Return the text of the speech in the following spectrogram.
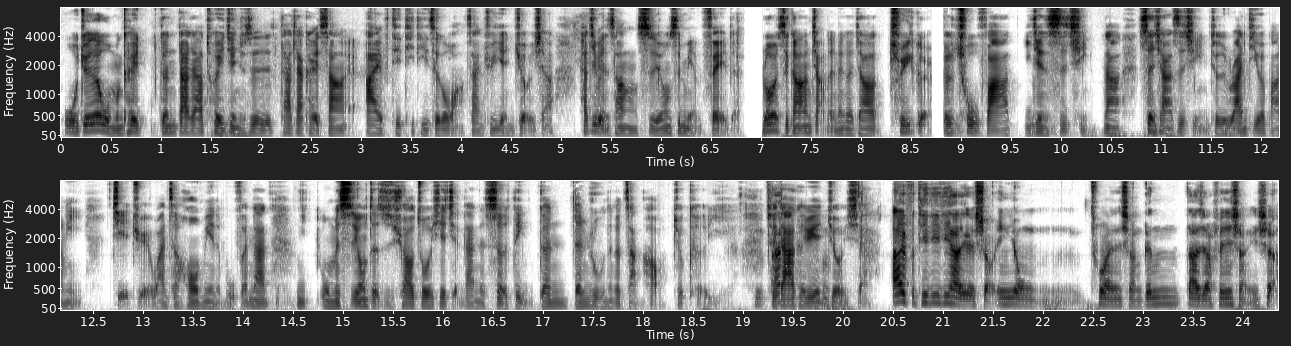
我觉得我们可以跟大家推荐，就是大家可以上 IFTTT 这个网站去研究一下，它基本上使用是免费的。Lawrence 刚刚讲的那个叫 Trigger，就是触发一件事情，那剩下的事情就是软体会帮你解决，完成后面的部分。那你我们使用者只需要做一些简单的设定跟登录那个账号就可以了，所以大家可以研究一下。IFTTT 还有一个小应用，突然想跟大家分享一下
